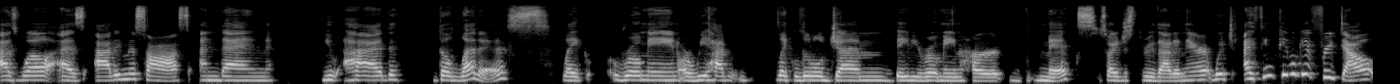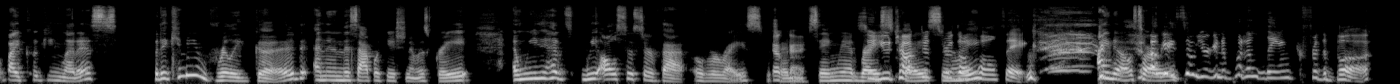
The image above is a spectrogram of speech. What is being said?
as well as adding the sauce. And then you add the lettuce, like romaine, or we had like little gem baby romaine heart mix. So I just threw that in there, which I think people get freaked out by cooking lettuce. but it can be really good. And in this application, it was great. And we had, we also served that over rice, which Okay. I'm saying we had So rice. you talked us through the whole thing. I know, sorry. okay, so you're going to put a link for the book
